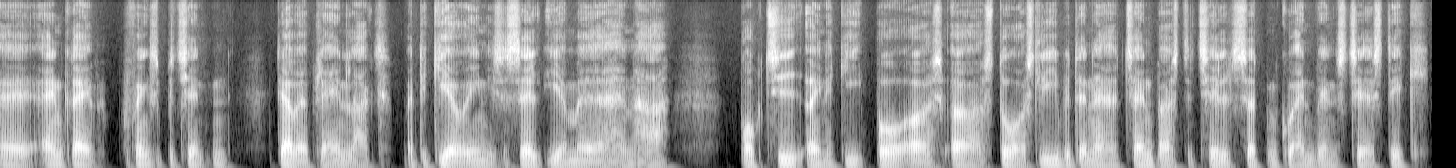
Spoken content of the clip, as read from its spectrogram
øh, angreb på fængselsbetjenten, det har været planlagt. Og det giver jo egentlig sig selv, i og med at han har brugt tid og energi på at, at stå og slibe den her tandbørste til, så den kunne anvendes til at stikke.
